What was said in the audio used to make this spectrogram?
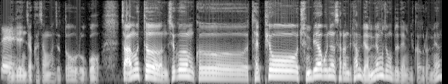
네. 이게 이제 가장 먼저 떠오르고 자 아무튼 지금 그 대표 준비하고 있는 사람들이 한 몇 명 정도 됩니까 그러면?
